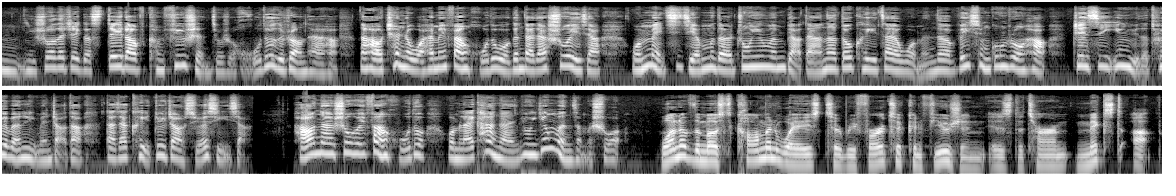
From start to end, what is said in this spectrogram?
嗯，你说的这个 state of confusion 就是糊涂的状态哈。那好，趁着我还没犯糊涂，我跟大家说一下，我们每期节目的中英文表达呢，都可以在我们的微信公众号 JC 英语的推文里面找到，大家可以对照学习一下。好，那说回犯糊涂，我们来看看用英文怎么说。 One of the most common ways to refer to confusion is the term mixed up.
